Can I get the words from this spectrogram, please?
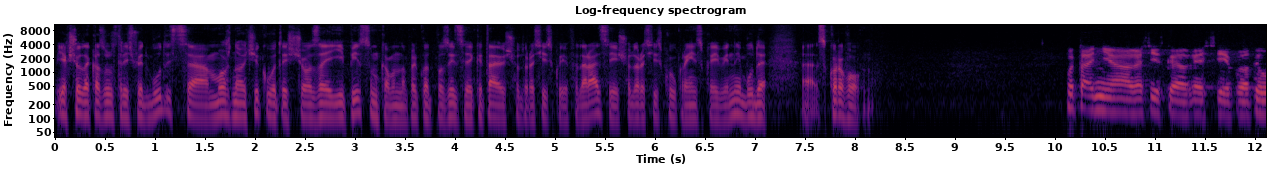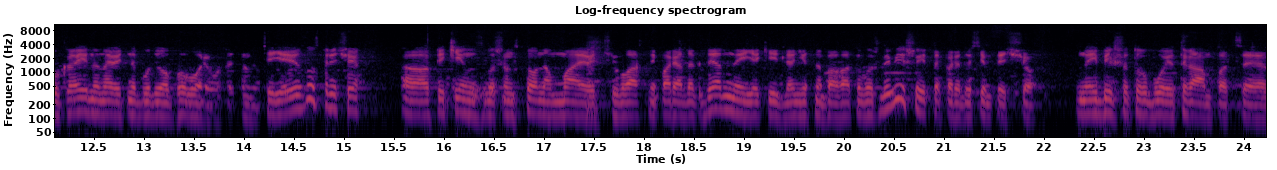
якщо така зустріч відбудеться, можна очікувати, що за її підсумками, наприклад, позиція Китаю щодо Російської Федерації, щодо російсько-української війни буде е, скоригована? Питання російської агресії проти України навіть не буде обговорюватися на цієї зустрічі. Пекін з Вашингтоном мають власний порядок денний, який для них набагато важливіший. Це передусім те, що найбільше турбує Трампа, це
